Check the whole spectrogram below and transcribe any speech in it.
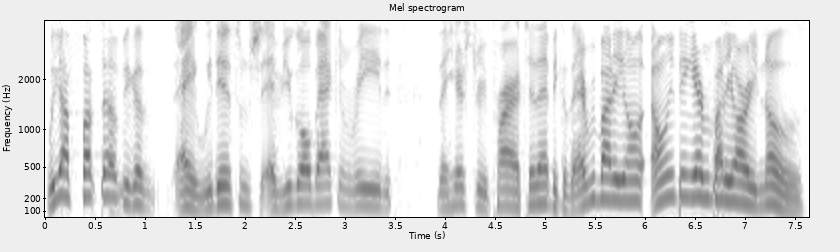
We got fucked up because hey, we did some shit. If you go back and read the history prior to that, because everybody only thing everybody already knows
